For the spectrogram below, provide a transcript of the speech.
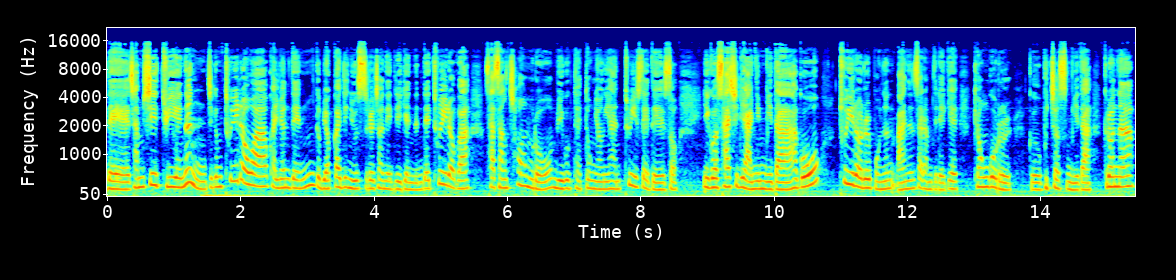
네, 잠시 뒤에는 지금 트위터와 관련된 그 몇 가지 뉴스를 전해드리겠는데 트위터가 사상 처음으로 미국 대통령이 한 트윗에 대해서 이거 사실이 아닙니다 하고 트위터를 보는 많은 사람들에게 경고를 그 붙였습니다. 그러나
